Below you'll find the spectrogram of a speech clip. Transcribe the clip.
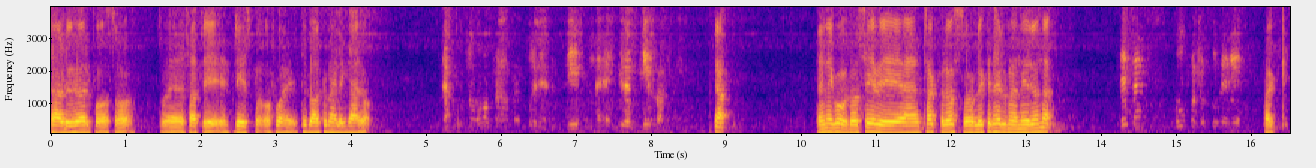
der du hører på. Så, så setter vi pris på å få ei tilbakemelding der òg. Ja. Den er god. Da sier vi eh, takk for oss og lykke til med en ny runde. Takk.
